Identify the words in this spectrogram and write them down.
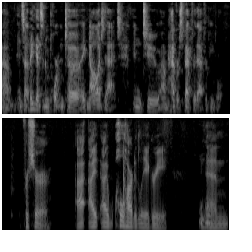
Um, and so I think that's important to acknowledge that and to um, have respect for that for people. For sure. I, I, I wholeheartedly agree. Mm-hmm. And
